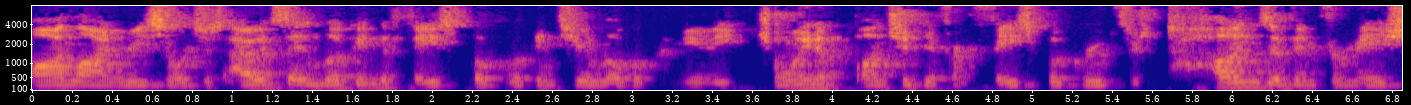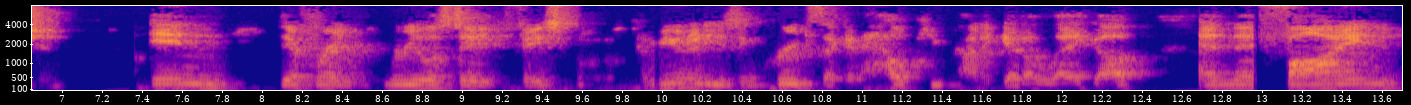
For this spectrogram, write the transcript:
online resources, I would say look into Facebook, look into your local community, join a bunch of different Facebook groups. There's tons of information in different real estate Facebook communities and groups that can help you kind of get a leg up. And then find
